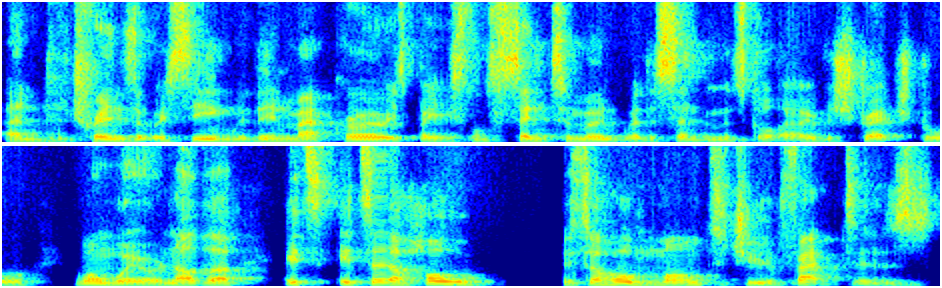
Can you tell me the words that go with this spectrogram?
and the trends that we're seeing within macro. It's based on sentiment, whether sentiment's got overstretched or one way or another. It's it's a whole it's a whole multitude of factors.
